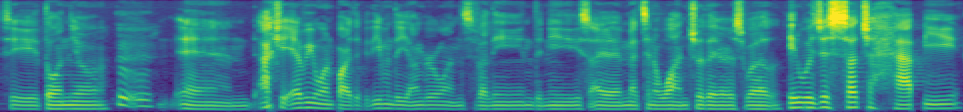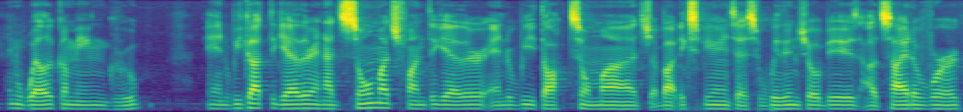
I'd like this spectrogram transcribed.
si Tonyo, and actually everyone part of it, even the younger ones, Valeen, Denise, I met Sinawancho there as well. It was just such a happy and welcoming group and we got together and had so much fun together and we talked so much about experiences within showbiz outside of work.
